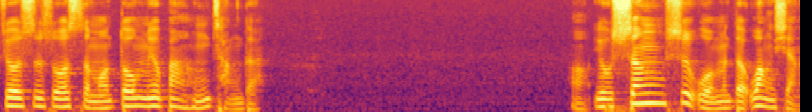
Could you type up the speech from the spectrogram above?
就是说什么都没有办法恒长的。啊，有生是我们的妄想，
